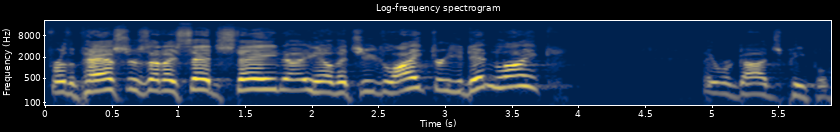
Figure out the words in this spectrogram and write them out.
For the pastors that I said stayed, uh, you know, that you liked or you didn't like, they were God's people.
